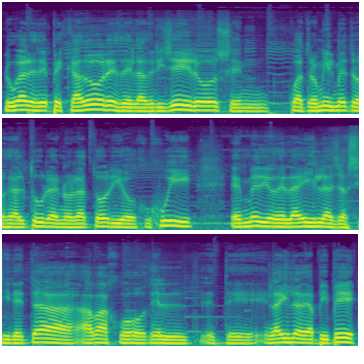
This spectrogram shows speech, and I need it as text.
lugares de pescadores, de ladrilleros, en 4.000 metros de altura en Oratorio Jujuy, en medio de la isla Yacyretá, abajo del, en la isla de Apipé,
